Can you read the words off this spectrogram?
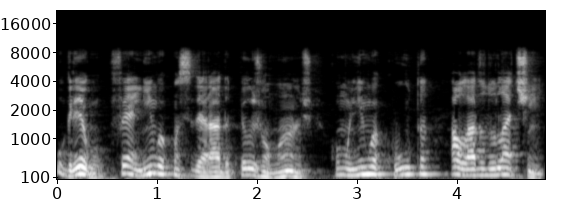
O grego foi a língua considerada pelos romanos como língua culta ao lado do latim.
